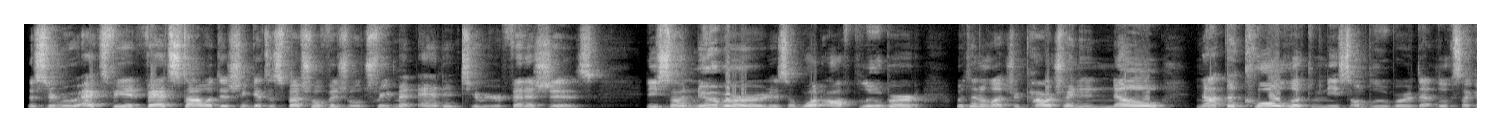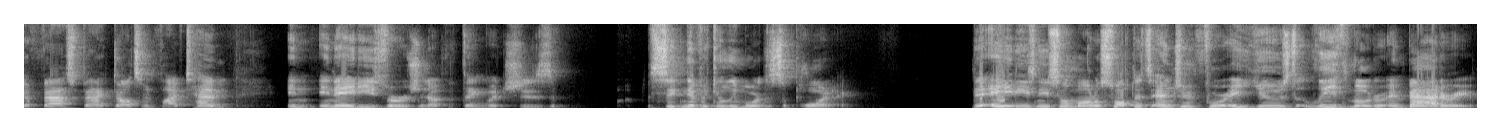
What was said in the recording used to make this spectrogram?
The Subaru XV Advanced Style Edition gets a special visual treatment and interior finishes. Nissan Newbird is a one-off Bluebird with an electric powertrain, and no, not the cool-looking Nissan Bluebird that looks like a fastback Datsun 510 in an 80s version of the thing, which is significantly more disappointing. The 80s Nissan model swapped its engine for a used Leaf motor and battery,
